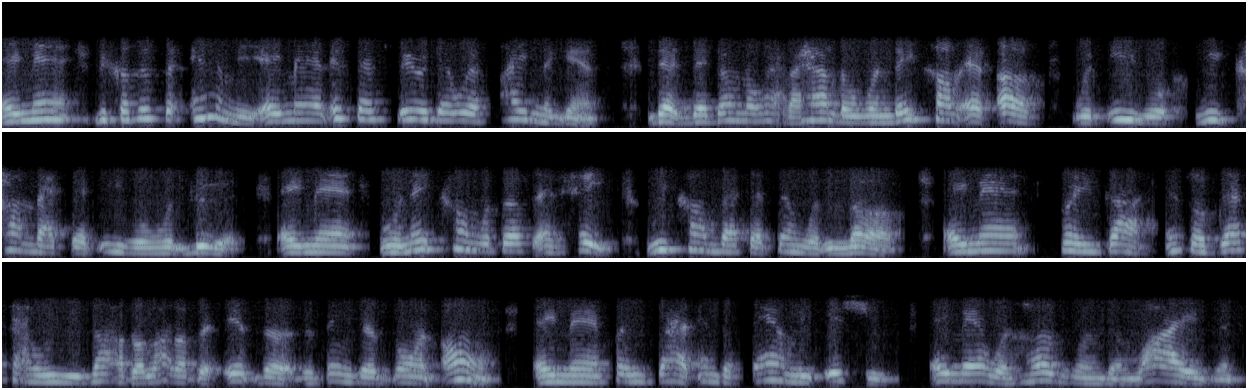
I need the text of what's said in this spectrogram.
Amen. Because it's the enemy. Amen. It's that spirit that we're fighting against that they don't know how to handle. When they come at us with evil, we come back that evil with good. Amen. When they come with us at hate, we come back at them with love. Amen. Praise God. And so that's how we resolve a lot of the the, the things that's going on. Amen. Praise God. In the family issues. Amen. With husbands and wives and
